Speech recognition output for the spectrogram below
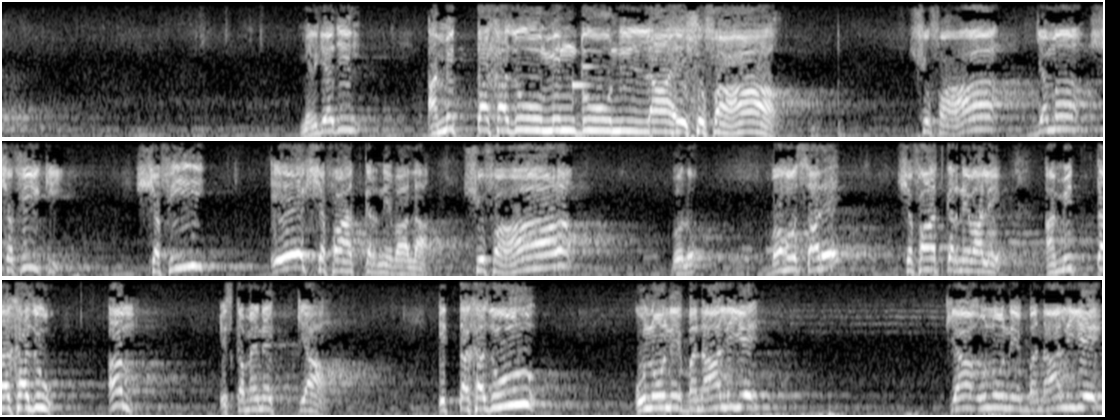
مل گیا جی؟ امت تخذو مندو اللہ شفا شفا جمع شفی کی. شفی ایک شفاعت کرنے والا. شفا بولو. بہت سارے شفاعت کرنے والے. امت تخذو ام. اس کا میں نے کیا؟ اتخذو انہوں نے بنا لیے. کیا انہوں نے بنا لیے؟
